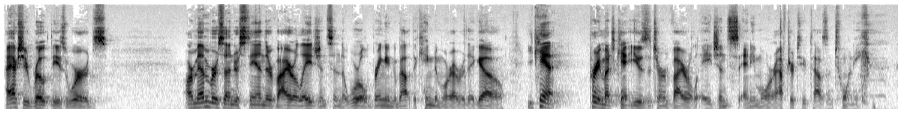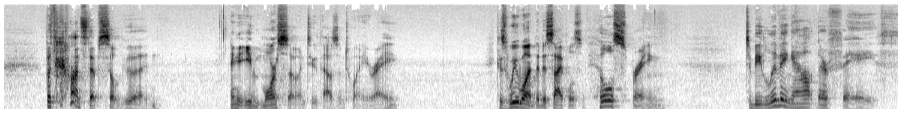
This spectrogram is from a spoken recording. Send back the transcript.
I actually wrote these words. Our members understand they're viral agents in the world, bringing about the kingdom wherever they go. You can't, pretty much can't use the term viral agents anymore after 2020. but the concept's still good. And even more so in 2020, right? Because we want the disciples of Hillspring to be living out their faith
